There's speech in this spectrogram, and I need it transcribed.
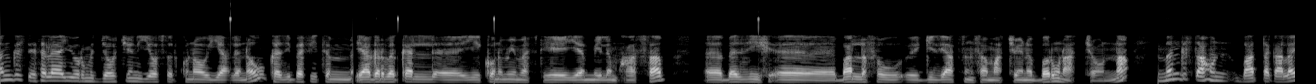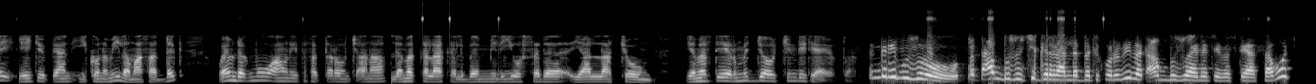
መንግስት የተለያዩ እርምጃዎችን እየወሰድኩ ነው እያለ ነው። ከዚህ በፊትም የሀገር በቀል የኢኮኖሚ መፍትሄ የሚልም ሀሳብ በዚህ ባለፈው ጊዜያት ስንሰማቸው የነበሩ ናቸው። እና መንግስት አሁን በአጠቃላይ የኢትዮጵያን ኢኮኖሚ ለማሳደግ ወይም ደግሞ አሁን የተፈጠረውን ጫና ለመከላከል በሚል እየወሰደ ያላቸውን የመፍትሄ እርምጃዎች እንዴት ያዩቷል? እንግዲህ ብዙ ነው። በጣም ብዙ ችግር ላለበት ኢኮኖሚ በጣም ብዙ አይነት የመፍትሄ ሀሳቦች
